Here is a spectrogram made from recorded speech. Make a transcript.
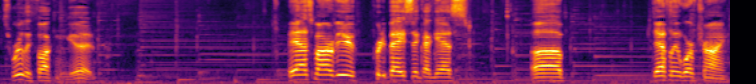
it's really fucking good yeah, that's my review. Pretty basic, I guess. Uh, definitely worth trying.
